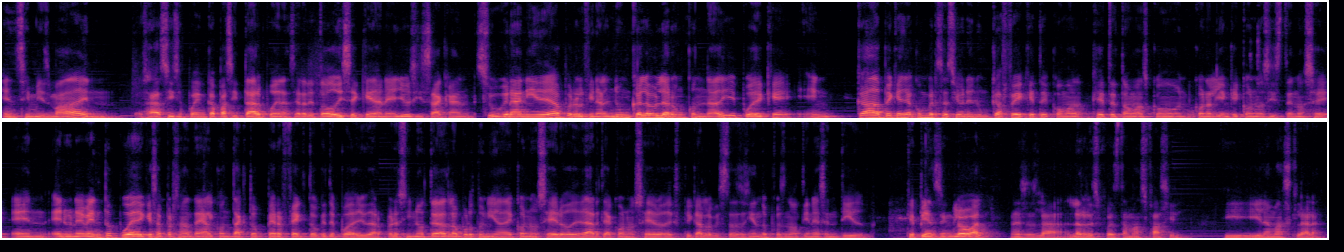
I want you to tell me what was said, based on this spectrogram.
ensimismada en, o sea, sí se pueden capacitar, pueden hacer de todo y se quedan ellos y sacan su gran idea, pero al final nunca lo hablaron con nadie. Y puede que en cada pequeña conversación, en un café que te, coma, que te tomas con, con alguien que conociste, no sé, en, en un evento, puede que esa persona tenga el contacto perfecto que te pueda ayudar, pero si no te das la oportunidad de conocer o de darte a conocer o de explicar lo que estás haciendo, pues no tiene sentido. Que piensen global, esa es la, la respuesta más fácil y la más clara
